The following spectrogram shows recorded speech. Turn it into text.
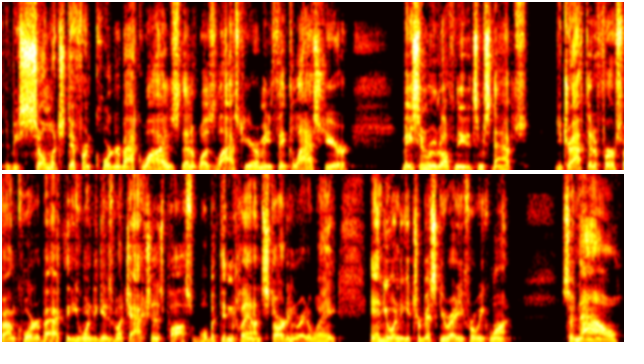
it'd be so much different quarterback wise than it was last year. I mean, you think last year Mason Rudolph needed some snaps. You drafted a first round quarterback that you wanted to get as much action as possible, but didn't plan on starting right away. And you wanted to get Trubisky ready for week one. So now,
